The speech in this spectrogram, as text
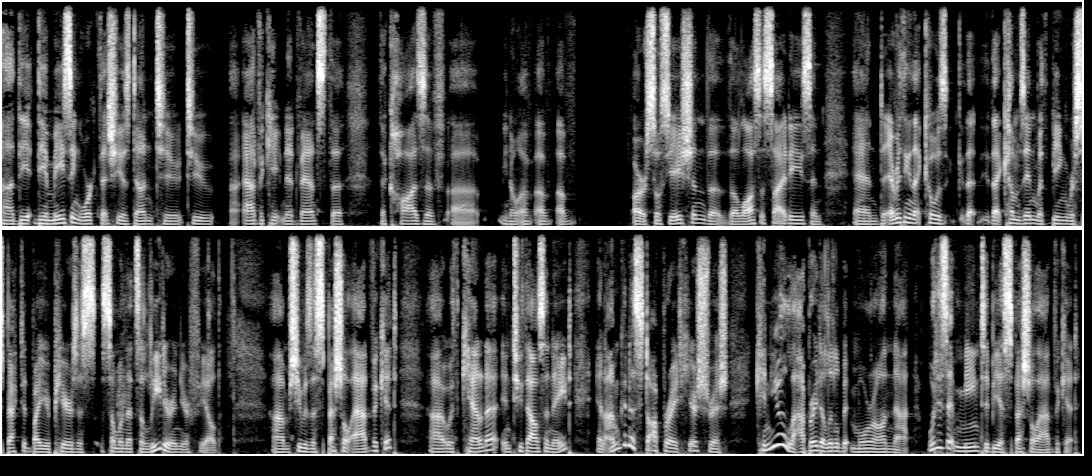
uh, the the amazing work that she has done to to uh, advocate and advance the the cause of uh, you know of, of, of our association, the the law societies, and and everything that goes that that comes in with being respected by your peers as someone that's a leader in your field. Um, she was a special advocate uh, with Canada in 2008, and I'm going to stop right here, Shirish. Can you elaborate a little bit more on that? What does it mean to be a special advocate?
